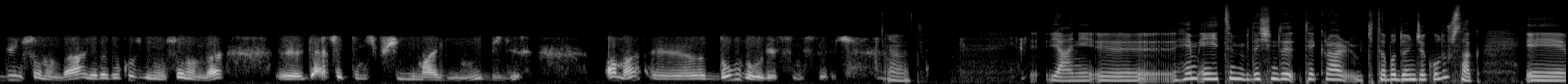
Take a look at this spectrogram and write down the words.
gün sonunda ya da 9 günün sonunda e, gerçekten hiçbir şey imal bilir. Ama e, dolu dolu geçsin istedik. Evet. Yani e, hem eğitim bir de şimdi tekrar kitaba dönecek olursak e,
